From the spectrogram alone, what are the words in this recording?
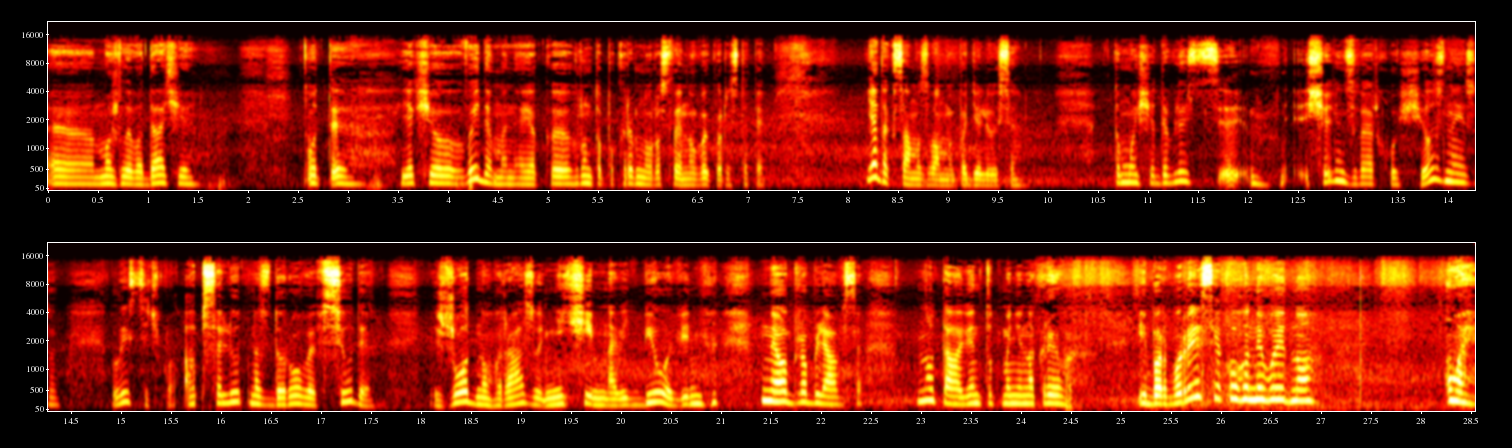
е, можливо, дачі. От е, якщо вийде мене як ґрунтопокривну рослину використати, я так само з вами поділюся. Тому що дивлюсь, що він зверху, що знизу. Листячко абсолютно здорове всюди. Жодного разу нічим, навіть біо, він не оброблявся. Ну так, він тут мені накрив і барбарис, якого не видно. Ой.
